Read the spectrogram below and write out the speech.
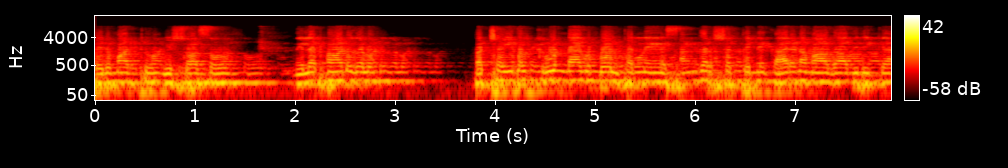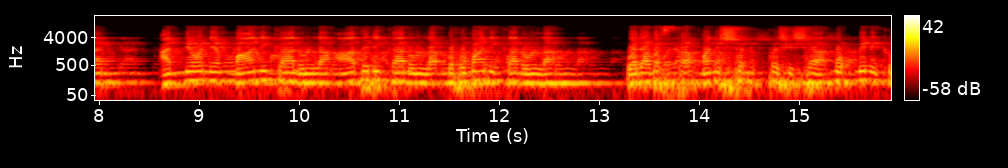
പെരുമാറ്റവും വിശ്വാസവും നിലപാടുകളും. പക്ഷെ ഇതൊക്കെ ഉണ്ടാകുമ്പോൾ തന്നെ സംഘർഷത്തിന് കാരണമാകാതിരിക്കാൻ അന്യോന്യം മാനിക്കാനുള്ള ആദരിക്കാനുള്ള ബഹുമാനിക്കാനുള്ള ഒരവസ്ഥ മനുഷ്യൻ പ്രശിഷ്യ മുഗ്മിനിക്ക്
